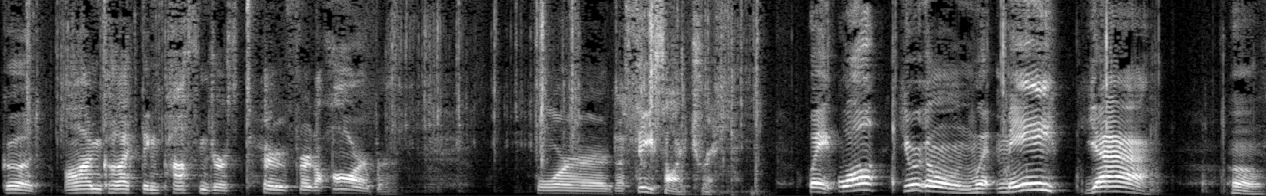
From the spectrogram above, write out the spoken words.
Good. I'm collecting passengers too for the harbour. For the seaside trip. Wait, what? You're going with me? Yeah. Oh.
